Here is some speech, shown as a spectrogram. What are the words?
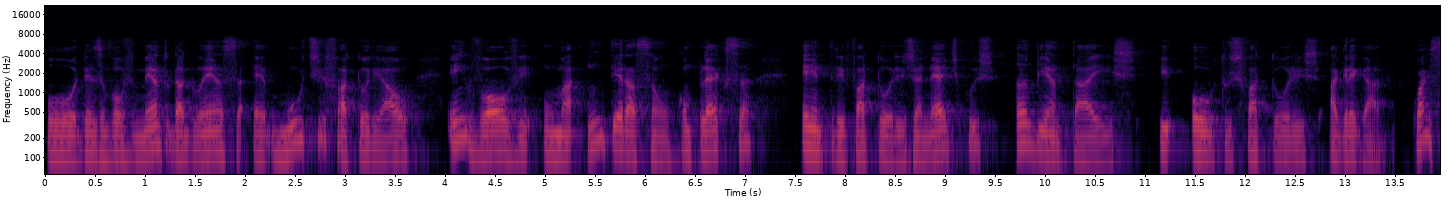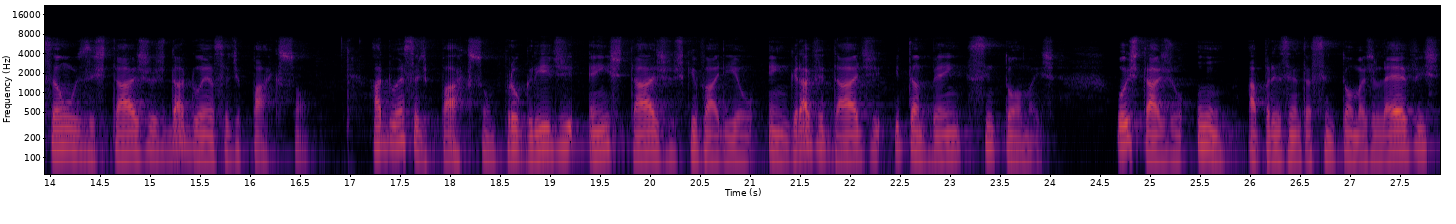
O desenvolvimento da doença é multifatorial, envolve uma interação complexa entre fatores genéticos, ambientais e outros fatores agregados. Quais são os estágios da doença de Parkinson? A doença de Parkinson progride em estágios que variam em gravidade e também sintomas. O estágio 1 apresenta sintomas leves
